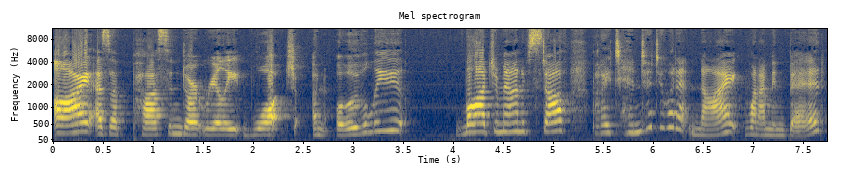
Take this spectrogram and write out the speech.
I, as a person, don't really watch an overly large amount of stuff, but I tend to do it at night when I'm in bed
